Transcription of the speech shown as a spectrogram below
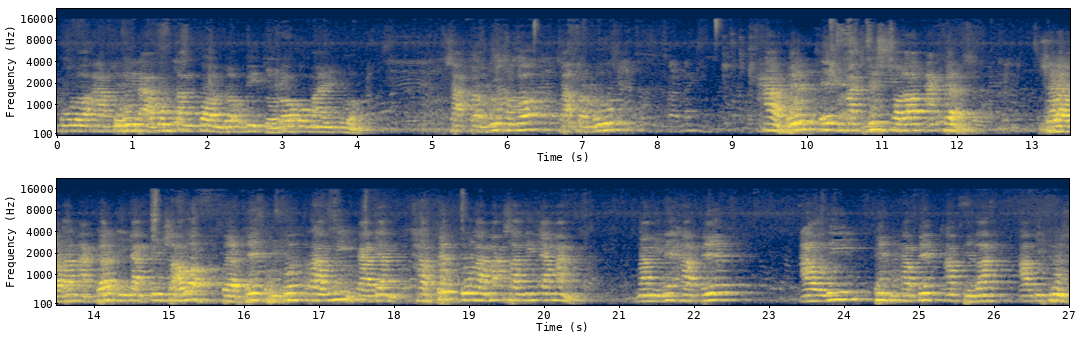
kula aturi rawuh teng pondok Widoro omahe kula. Sak perlu napa? Sak perlu hadir ing majlis salat akbar. Salawatan akbar ingkang insyaallah badhe dipun rawuhi kalian Habib ulama saking Yaman. namanya Habib Ali bin Habib Abdillah Al-Idrus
